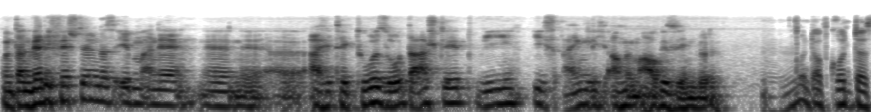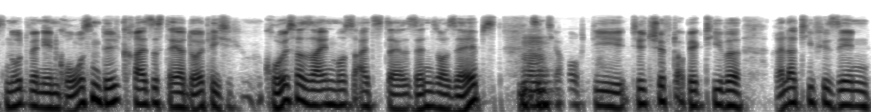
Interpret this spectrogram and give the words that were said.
Und dann werde ich feststellen, dass eben eine, eine, äh, Architektur so dasteht, wie ich es eigentlich auch mit dem Auge sehen würde. Mhm. Und aufgrund des notwendigen großen Bildkreises, der ja deutlich größer sein muss als der Sensor selbst, mhm. sind ja auch die Tilt-Shift-Objektive relativ gesehen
